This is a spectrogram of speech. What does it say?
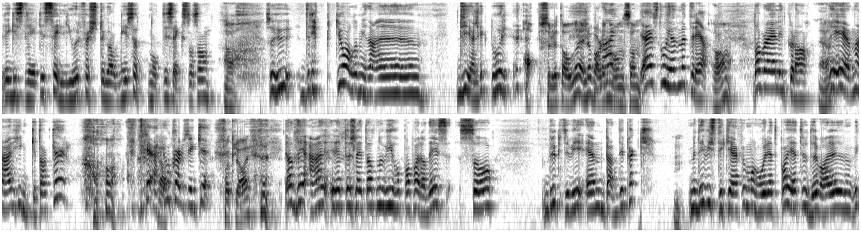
registrert i Seljord første gang i 1786 og sånn. Ah, Så hun drepte jo alle mine eh, dialektord. absolutt alle, eller var det Nei, noen som Jeg sto igjen med tre. Ah. Da ble jeg litt glad. Ja. Det ene er hinketakke. Det er jo kanskje ikke Forklar. Ja, det er rett og slett at når vi hoppa Paradis, så brukte vi en bandypuck. Men det visste ikke jeg for mange år etterpå. Jeg trodde det var, Vi,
